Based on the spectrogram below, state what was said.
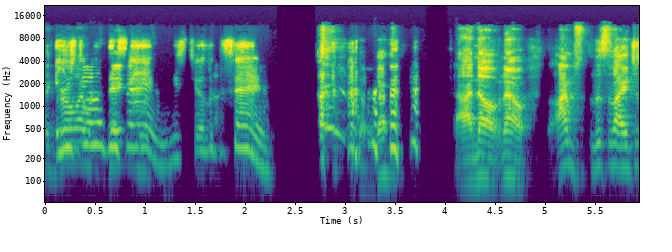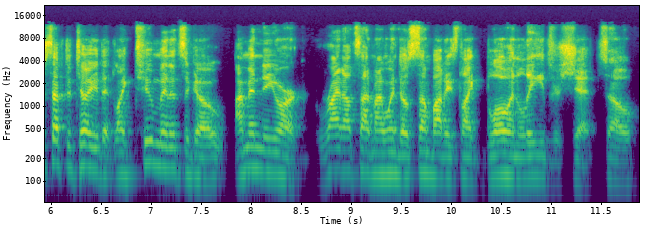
the and you girl I still look the same. You still look the same. No, that's- Uh, no, no. I'm listen. I just have to tell you that like two minutes ago, I'm in New York. Right outside my window, somebody's like blowing leaves or shit. So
